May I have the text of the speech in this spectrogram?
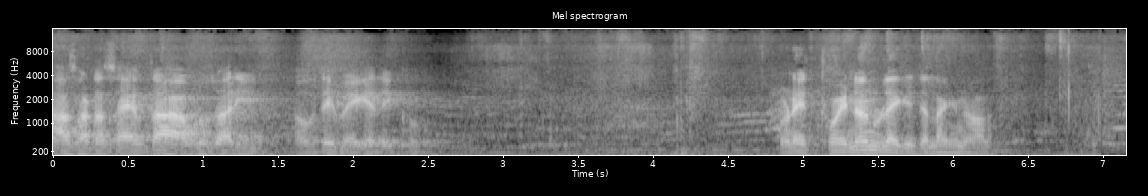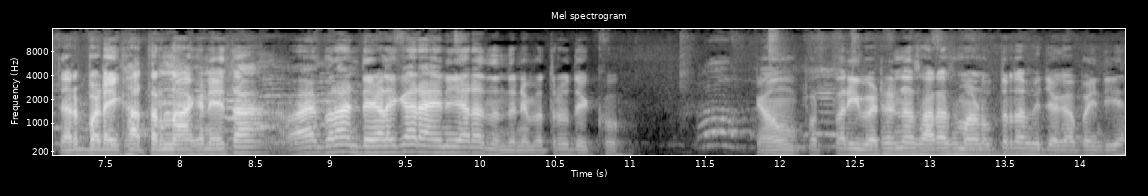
ਆ ਸਾਡਾ ਸਾਹਿਬ ਤਾਂ ਆਪ ਨੂੰ ਸਾਰੀ ਉਹਦੇ ਬਹਿ ਗਿਆ, ਦੇਖੋ। ਹੁਣ ਇੱਥੋਂ ਇਹਨਾਂ ਨੂੰ ਲੈ ਕੇ ਚੱਲਾਂਗੇ ਨਾਲ। ਯਾਰ ਬੜੇ ਖਤਰਨਾਕ ਨੇ ਤਾਂ। ਐ ਬਰਾਂਡੇ ਵਾਲੇ ਘਰ ਆਏ ਨਜ਼ਾਰਾ ਦਿੰਦੇ ਨੇ ਮਿੱਤਰੋ ਦੇਖੋ। ਕਿਉਂ ਪੱਤਰੀ ਬੈਠੇ ਨਾ, ਸਾਰਾ ਸਮਾਨ ਉੱਧਰ ਦਾ ਫਿਰ ਜਗ੍ਹਾ ਪੈਂਦੀ ਆ,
